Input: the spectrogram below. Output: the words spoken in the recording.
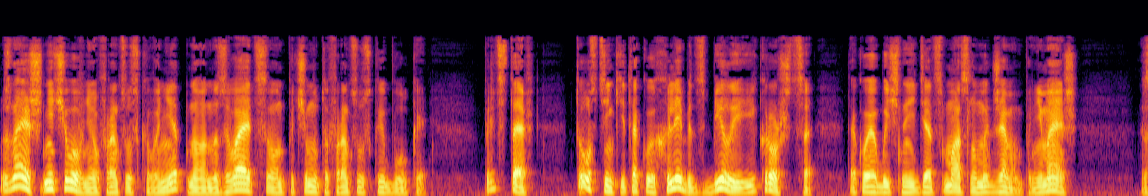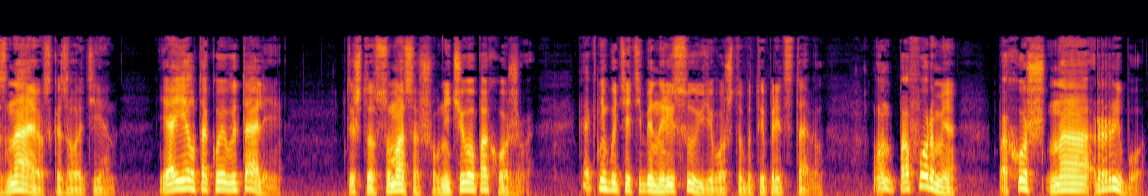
Знаешь, ничего в нем французского нет, но называется он почему-то французской булкой. Представь, толстенький такой хлебец, белый и крошится. Такой обычно едят с маслом и джемом, понимаешь? «Знаю», — сказал Этьен. «Я ел такой в Италии». «Ты что, с ума сошел? Ничего похожего. Как-нибудь я тебе нарисую его, чтобы ты представил. Он по форме похож на рыбу.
